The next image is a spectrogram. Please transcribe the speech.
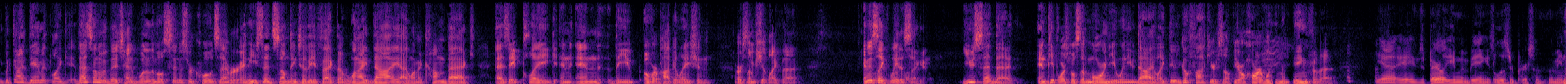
But god damn it, like that son of a bitch had one of the most sinister quotes ever, and he said something to the effect of, "When I die, I want to come back as a plague and end the overpopulation," or some shit like that. And it's like, wait a second, you said that, and people are supposed to mourn you when you die. Like, dude, go fuck yourself. You're a horrible human being for that. Yeah, he's barely a human being. He's a lizard person. I mean,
